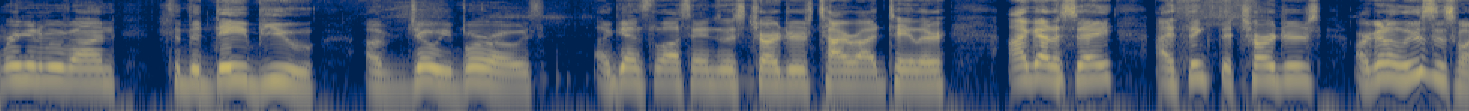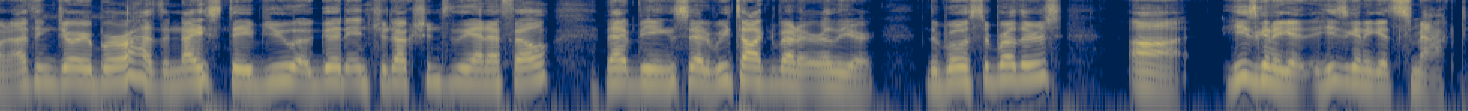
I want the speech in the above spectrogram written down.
we're gonna move on to the debut of Joey Burrows against Los Angeles Chargers. Tyrod Taylor. I gotta say, I think the Chargers are going to lose this one. I think Joey Burrow has a nice debut, a good introduction to the NFL. That being said, we talked about it earlier. The Bosa brothers, uh, he's gonna get he's gonna get smacked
